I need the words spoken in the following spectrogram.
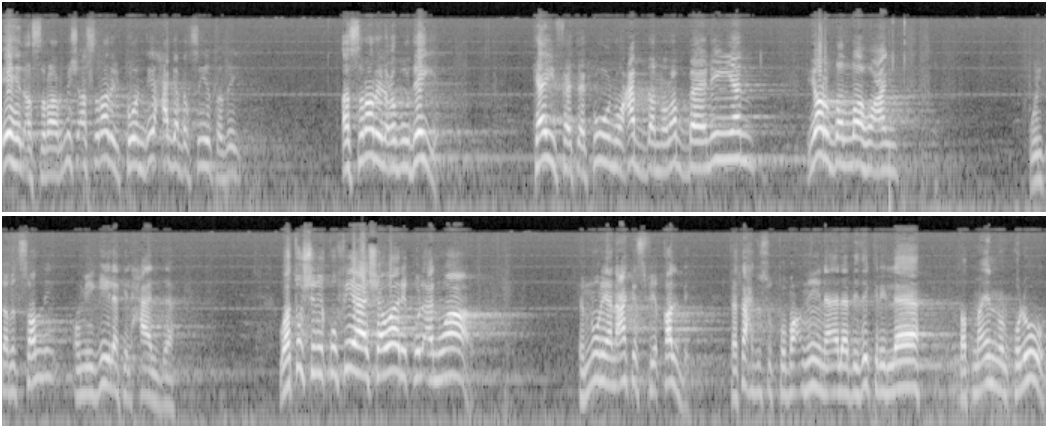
إيه الأسرار؟ مش أسرار الكون دي حاجة بسيطة دي. أسرار العبودية. كيف تكون عبدا ربانيا يرضى الله عنك؟ وانت بتصلي قوم يجي لك الحال ده. وتشرق فيها شوارق الأنوار. النور ينعكس في قلبك فتحدث الطمأنينة ألا بذكر الله؟ تطمئن القلوب.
